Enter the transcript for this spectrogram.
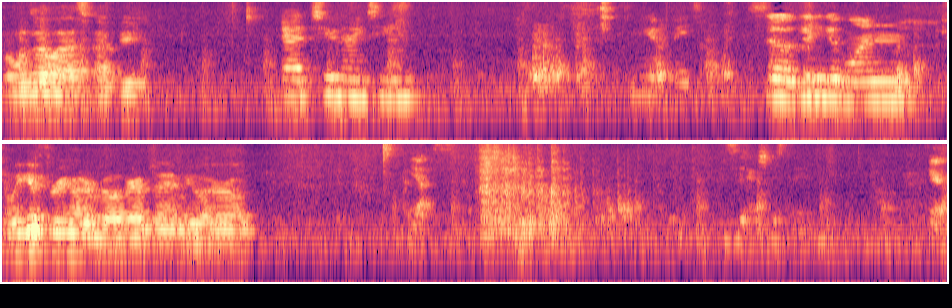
When was our last epi? At two nineteen. You get basic. So if you can give one, Can we give three hundred milligrams of amiodarone? yes. Does it actually say? Here.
